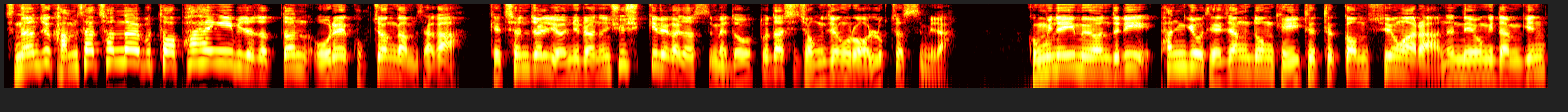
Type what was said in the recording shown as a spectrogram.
지난주 감사 첫날부터 파행이 빚어졌던 올해 국정감사가 개천절 연휴라는 휴식기를 가졌음에도 또다시 정쟁으로 얼룩졌습니다. 국민의힘 의원들이 판교 대장동 게이트 특검 수용하라는 내용이 담긴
